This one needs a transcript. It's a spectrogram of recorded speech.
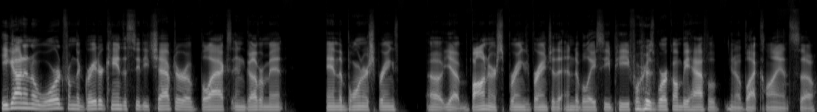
He got an award from the Greater Kansas City chapter of Blacks in Government and the Bonner Springs, uh, yeah, Bonner Springs branch of the NAACP for his work on behalf of you know black clients. So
